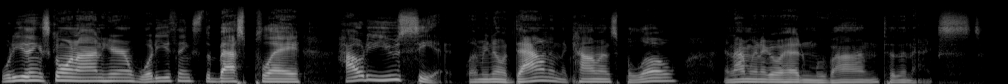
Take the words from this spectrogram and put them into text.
What do you think's going on here? What do you think's the best play? How do you see it? Let me know down in the comments below, and I'm going to go ahead and move on to the next.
